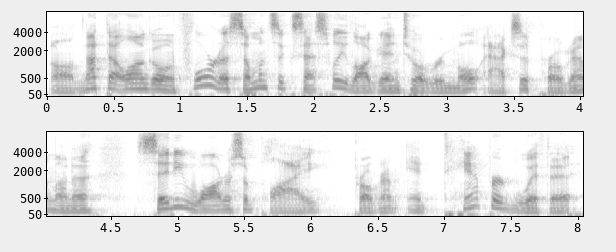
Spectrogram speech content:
Uh, not that long ago in Florida, someone successfully logged into a remote access program on a city water supply program and tampered with it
